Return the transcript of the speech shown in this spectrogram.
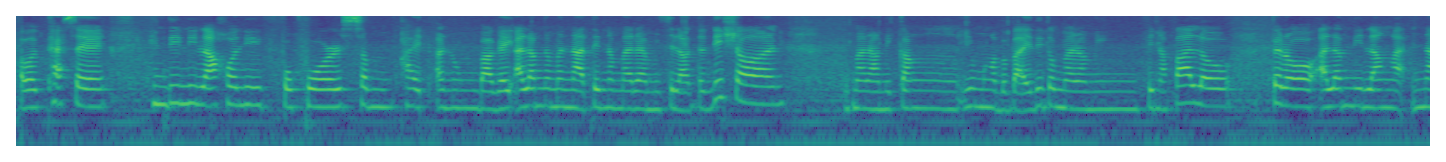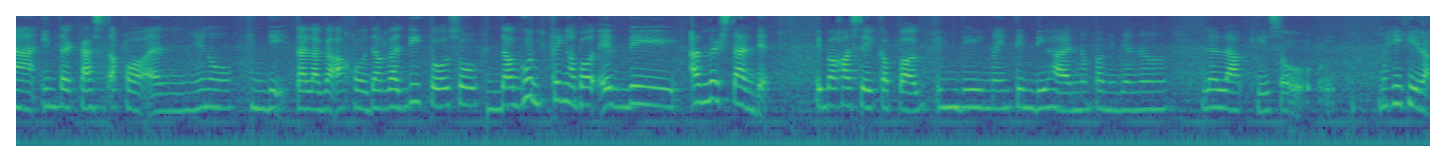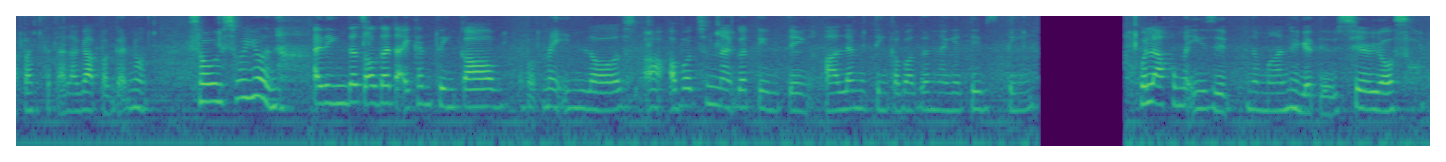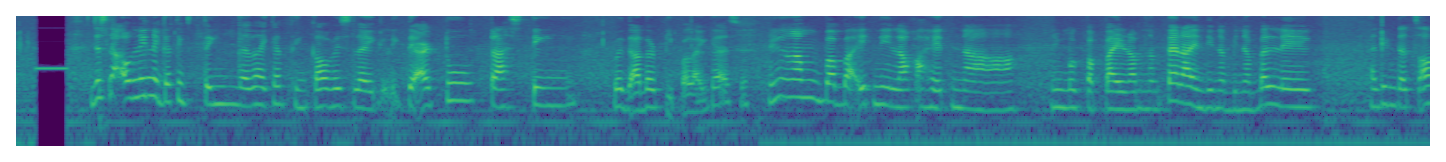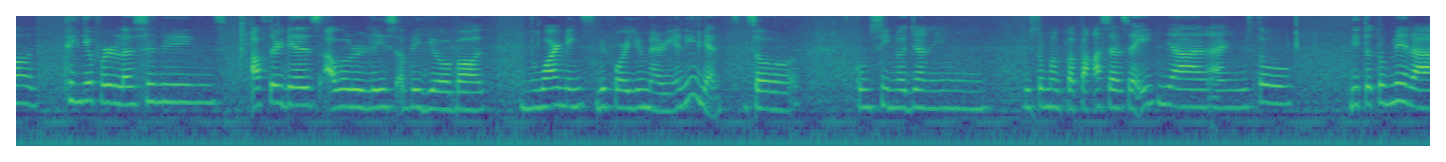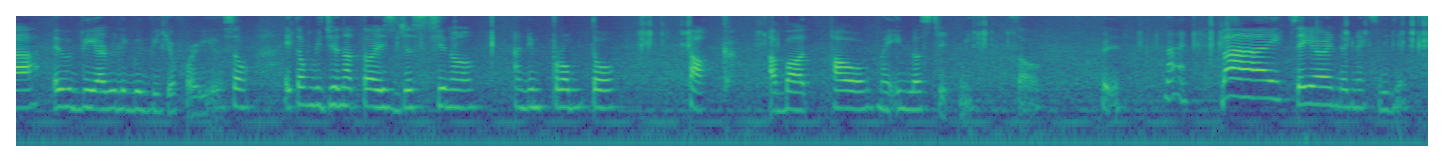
About kasi, hindi nila ako ni force sa kahit anong bagay. Alam naman natin na marami silang tradition, marami kang, yung mga babae dito, maraming pinafollow. Pero alam nila nga na intercast ako and, you know, hindi talaga ako daga dito. So, the good thing about it, they understand it. Iba kasi kapag hindi maintindihan ng pamilya ng lalaki, so, mahihirapan ka talaga pag ganun. So, so yun. I think that's all that I can think of about my in-laws. Uh, about some negative thing, uh, let me think about the negative thing. Wala akong maisip ng mga negative. Seryoso. Just the only negative thing that I can think of is like, like they are too trusting with other people, I guess. Yung ang babait nila kahit na yung magpapairam ng pera, hindi na binabalik. I think that's all. Thank you for listening. After this, I will release a video about warnings before you marry an Indian. So, kung sino dyan yung gusto magpapakasal sa Indian and gusto dito tumira, it would be a really good video for you. So, itong video na to is just, you know, an impromptu talk about how my in-laws treat me. So, bye! See you in the next video. 嗯。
